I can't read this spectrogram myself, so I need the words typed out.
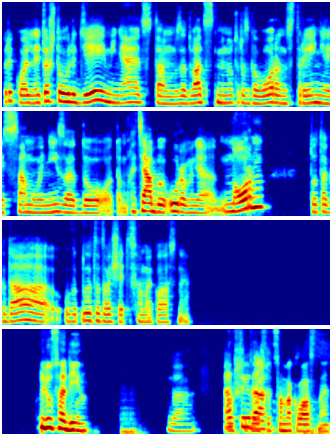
Прикольно. И то, что у людей меняется там за 20 минут разговора настроение с самого низа до там хотя бы уровня норм, то тогда вот, вот это вообще это самое классное. Плюс один. Да. А ты, считаю, да. что это самое классное.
